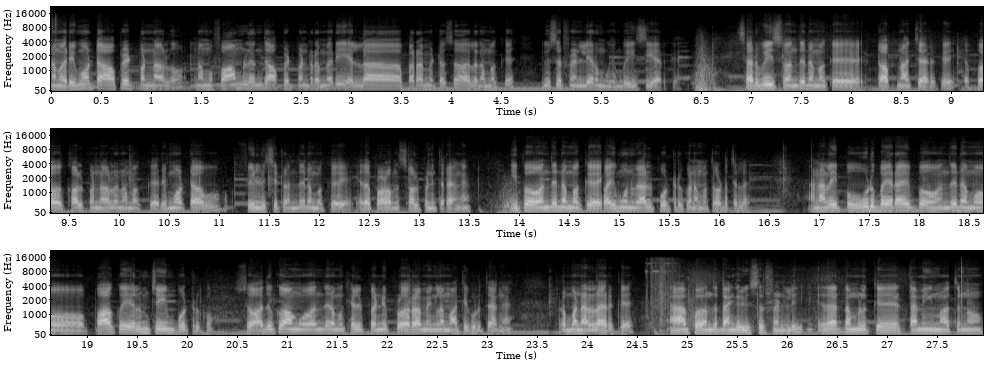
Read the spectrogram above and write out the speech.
நம்ம ரிமோட்டாக ஆப்ரேட் பண்ணாலும் நம்ம ஃபார்ம்லேருந்து ஆப்ரேட் பண்ணுற மாதிரி எல்லா பராமீட்டர்ஸும் அதில் நமக்கு யூசர் ஃப்ரெண்ட்லியாக நமக்கு ரொம்ப ஈஸியாக இருக்குது சர்வீஸ் வந்து நமக்கு டாப் நாச்சாக இருக்குது எப்போ கால் பண்ணாலும் நமக்கு ரிமோட்டாகவும் ஃபீல்டு விசிட் வந்து நமக்கு எதாவது ப்ராப்ளம் சால்வ் பண்ணி தராங்க. இப்போ வந்து நமக்கு பதிமூணு வேல் போட்டிருக்கோம் நம்ம தோட்டத்தில். அதனால் இப்போ ஊடு பயிராக இப்போ வந்து நம்ம பாக்கும் எலுமிச்சையும் போட்டிருக்கோம். ஸோ அதுக்கும் அவங்க வந்து நமக்கு ஹெல்ப் பண்ணி ப்ரோக்ராமிங்லாம் மாற்றி கொடுத்தாங்க. ரொம்ப நல்லா இருக்குது ஆப்பை வந்து பயங்கர யூஸர் ஃப்ரெண்ட்லி ஏதாவது நம்மளுக்கு டைமிங் மாற்றணும்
